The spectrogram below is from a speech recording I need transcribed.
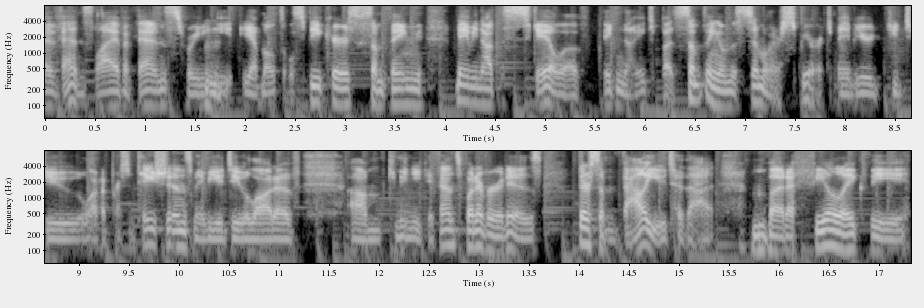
events, live events where you mm-hmm. need, you have multiple speakers, something maybe not the scale of Ignite, but something in the similar spirit. Maybe you you do a lot of presentations, maybe you do a lot of um, community events, whatever it is. There's some value to that, but I feel like the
